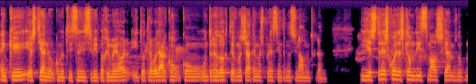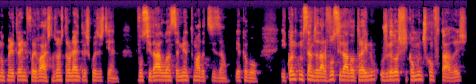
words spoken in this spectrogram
em que este ano, como eu te disse no início, vim para Rio Maior e estou a trabalhar com, com um treinador que teve, mas já tem uma experiência internacional muito grande. E as três coisas que ele me disse mal chegamos no, no primeiro treino foi, Vasco, nós vamos trabalhar em três coisas este ano velocidade, lançamento, tomada de decisão e acabou. E quando começamos a dar velocidade ao treino, os jogadores ficam muito desconfortáveis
